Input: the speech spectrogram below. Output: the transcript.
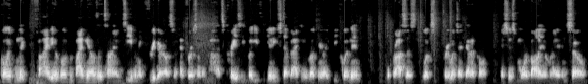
going from like five, you know, going from five gallons at a time to even like three barrels. At first, I was like, oh, that's crazy. But you, you know, you step back and you look and you're like, the equipment, the process looks pretty much identical. It's just more volume, right? And so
